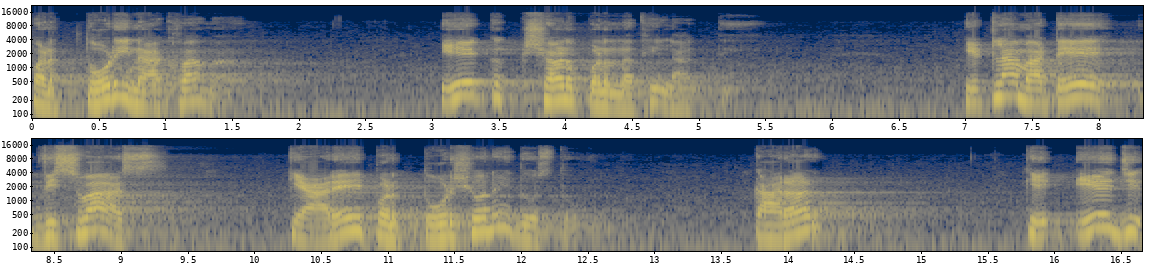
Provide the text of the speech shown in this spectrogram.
પણ તોડી નાખવામાં એક ક્ષણ પણ નથી લાગતી. એટલા માટે વિશ્વાસ ક્યારેય પણ તોડશો નહીં દોસ્તો. કારણ કે એ જ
